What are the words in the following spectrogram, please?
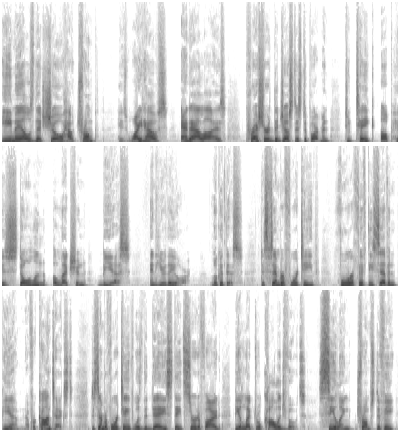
Emails that show how Trump, his White House, and allies pressured the Justice Department to take up his stolen election BS. And here they are. Look at this. December 14th, 4:57 p.m. Now for context, December 14th was the day states certified the electoral college votes, sealing Trump's defeat.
